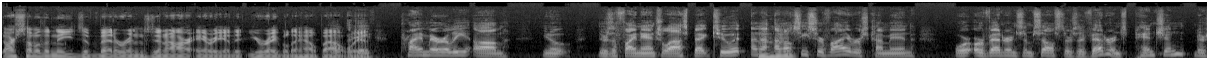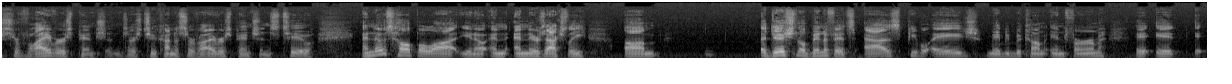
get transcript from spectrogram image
are some of the needs of veterans in our area that you're able to help out Okay, with? primarily, um, you know, there's a financial aspect to it, and, I, and I'll see survivors come in. Or, or veterans themselves. There's a veterans pension. There's survivors pensions. There's two kind of survivors pensions too, and those help a lot. You know, and and there's actually um, additional benefits as people age, maybe become infirm. It, it, it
